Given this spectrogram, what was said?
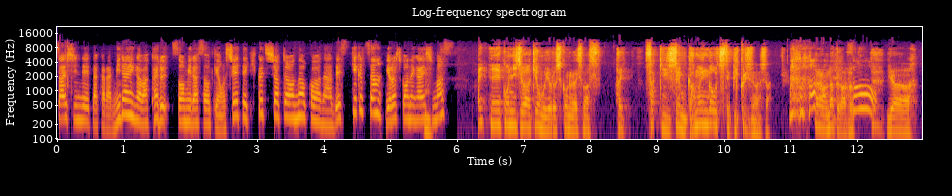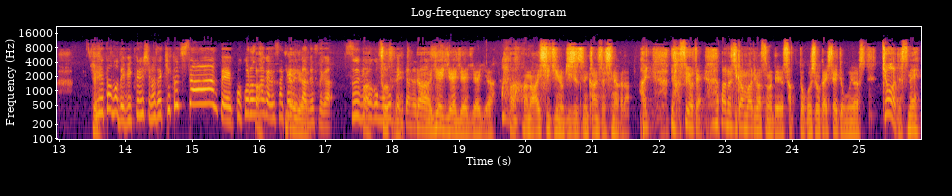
最新データから未来がわかる、総ミラ総研教えて菊池所長のコーナーです。菊池さん、よろしくお願いします。うん、はい、えー、こんにちは。今日もよろしくお願いします。はい。さっき一瞬画面が落ちてびっくりしました。なんとか。そう。いや消えたのでびっくりしました。菊池さんって心の中で叫んでたんですが。数秒後戻ってきたので。いやいやいやいやいや、あの ICT の技術に感謝しながら。はい。いや、すいません。あの時間もありますので、さっとご紹介したいと思います。今日はですね、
